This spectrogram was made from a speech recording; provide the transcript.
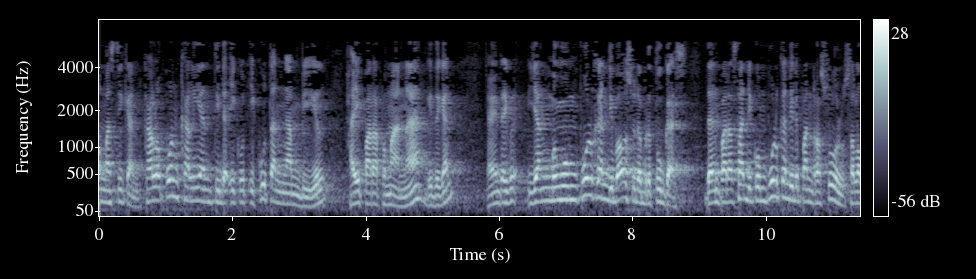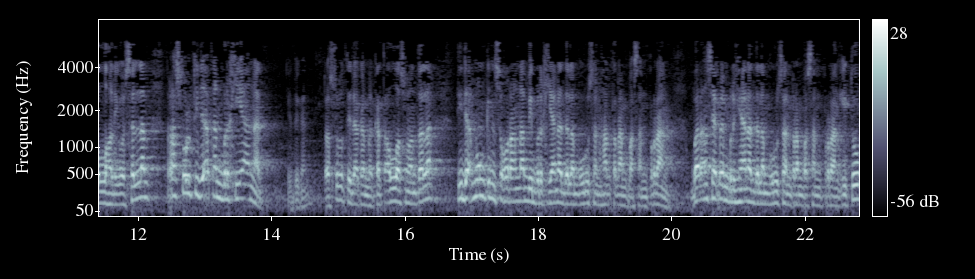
memastikan, kalaupun kalian tidak ikut-ikutan ngambil, hai para pemanah gitu kan yang mengumpulkan di bawah sudah bertugas dan pada saat dikumpulkan di depan Rasul Wasallam Rasul tidak akan berkhianat gitu kan Rasul tidak akan berkata Allah swt tidak mungkin seorang nabi berkhianat dalam urusan harta rampasan perang barang siapa yang berkhianat dalam urusan rampasan perang itu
